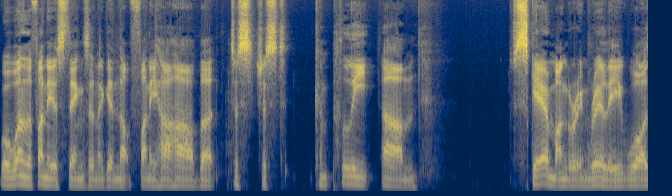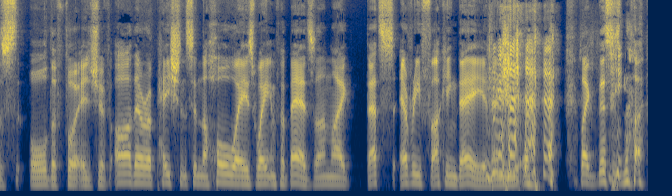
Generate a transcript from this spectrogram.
Well, one of the funniest things, and again, not funny, haha, but just just complete um scaremongering really was all the footage of oh there are patients in the hallways waiting for beds and i'm like that's every fucking day and then like this is not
